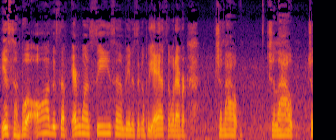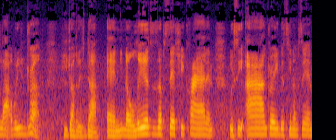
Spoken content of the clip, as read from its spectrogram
it's some but all this stuff. Everyone sees him being this a complete ass or whatever chill out, chill out, chill out. But he's drunk. He's drunk and he's dumb. And, you know, Liz is upset. She crying. And we see Andre just, you know I'm saying?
